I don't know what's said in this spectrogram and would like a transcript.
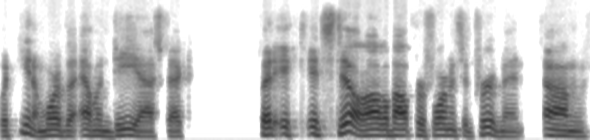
with you know more of the L and D aspect but it it's still all about performance improvement. Um,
